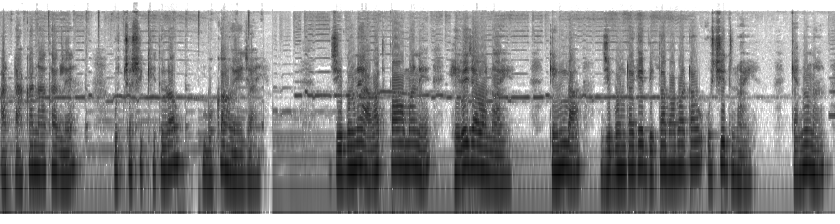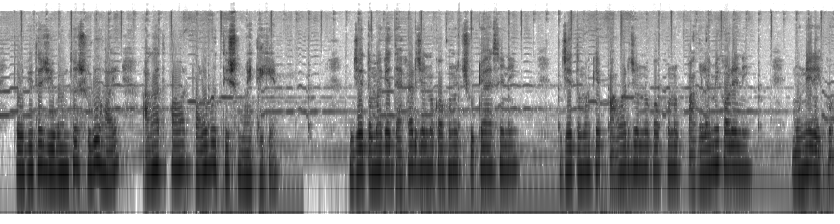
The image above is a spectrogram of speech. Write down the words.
আর টাকা না থাকলে উচ্চশিক্ষিতরাও বোকা হয়ে যায়। জীবনে আঘাত পাওয়া মানে হেরে যাওয়া নয়, কিংবা জীবনটাকে বৃথা ভাবাটাও উচিত নয়। কেননা, প্রকৃত জীবন তো শুরু হয় আঘাত পাওয়ার পরবর্তী সময় থেকে। যে তোমাকে দেখার জন্য কখনো ছুটে আসেনি, যে তোমাকে পাওয়ার জন্য কখনো পাগলামি করেনি, মনে রেখো,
